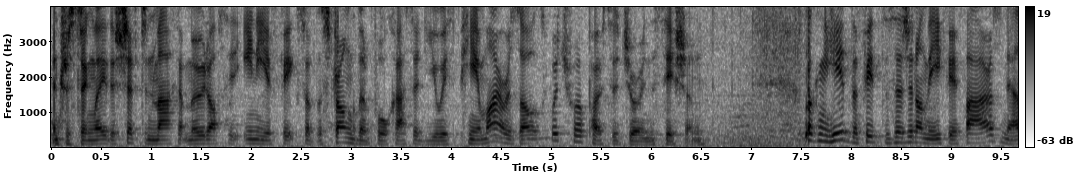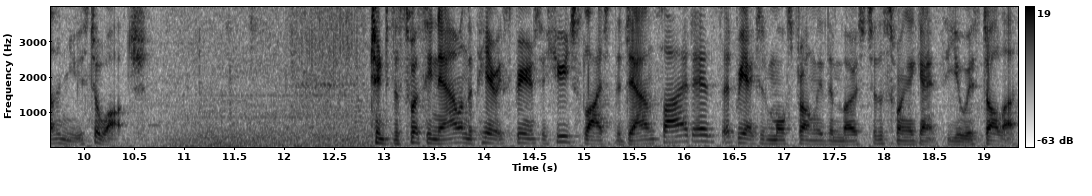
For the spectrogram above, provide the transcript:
Interestingly, the shift in market mood offset any effects of the stronger than forecasted US PMI results, which were posted during the session. Looking ahead, the Fed's decision on the FFR is now the news to watch. Turn to the Swissy now, and the pair experienced a huge slide to the downside as it reacted more strongly than most to the swing against the US dollar.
